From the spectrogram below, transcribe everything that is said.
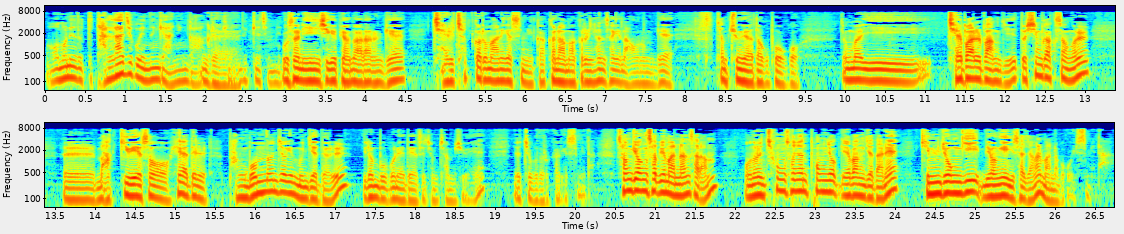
어머니들도 달라지고 있는 게 아닌가 그렇게 네. 느껴집니다. 우선 인식의 변화라는 게 제일 첫 걸음 아니겠습니까? 그나마 그런 현상이 나오는 게 참 중요하다고 보고 정말 이 재발 방지 또 심각성을 막기 위해서 해야 될 방법론적인 문제들 이런 부분에 대해서 좀 잠시 후에 여쭤보도록 하겠습니다. 성경섭이 만난 사람 오늘은 청소년 폭력 예방재단의 김종기 명예이사장을 만나보고 있습니다.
